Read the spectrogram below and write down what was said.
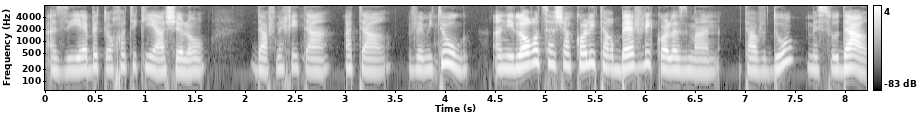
אז יהיה בתוך התיקייה שלו דף נחיתה, אתר ומיתוג. אני לא רוצה שהכל יתערבב לי כל הזמן. תעבדו מסודר.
